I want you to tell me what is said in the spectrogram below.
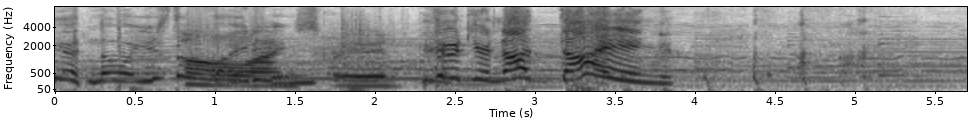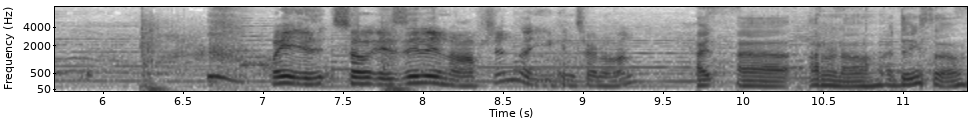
no, you're still Oh, I'm fighting. screwed. Dude, you're not dying! Wait, is it, so is it an option that you can turn on? I uh I don't know. I think so.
